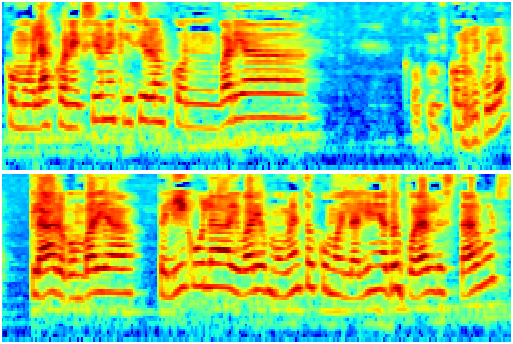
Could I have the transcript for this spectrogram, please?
como las conexiones que hicieron con varias... con- con- ¿Película? Claro, con varias películas y varios momentos como en la línea temporal de Star Wars.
